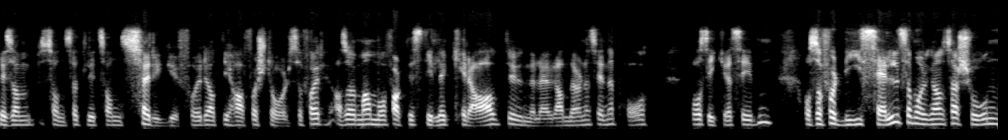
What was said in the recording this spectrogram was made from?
liksom, sånn sett litt sånn sørge for at de har forståelse for. Altså, man må faktisk stille krav til underleverandørene sine på, på sikkerhetssiden. Også for de selv som organisasjon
